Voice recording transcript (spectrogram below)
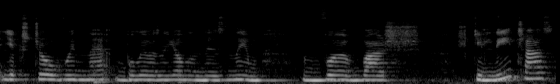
Якщо ви не були ознайомлені з ним в ваш шкільний час,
